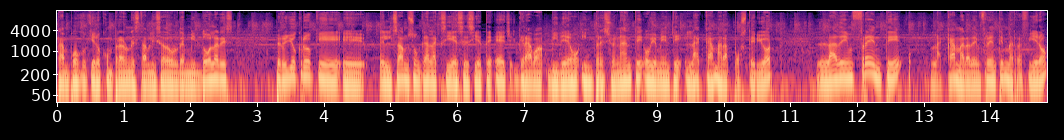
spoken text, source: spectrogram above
Tampoco quiero comprar un estabilizador de mil dólares. Pero yo creo que eh, el Samsung Galaxy S7 Edge graba video impresionante. Obviamente la cámara posterior. La de enfrente, la cámara de enfrente me refiero,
